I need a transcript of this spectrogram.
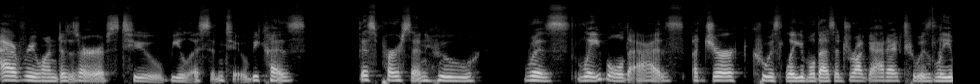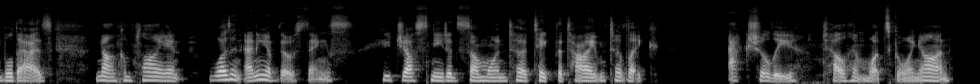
Everyone deserves to be listened to because this person who was labeled as a jerk, who was labeled as a drug addict, who was labeled as non compliant, wasn't any of those things. He just needed someone to take the time to like actually tell him what's going on.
